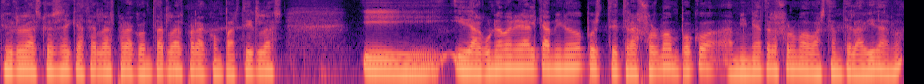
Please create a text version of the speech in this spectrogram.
Yo creo que las cosas hay que hacerlas para contarlas, para compartirlas. Y, y de alguna manera el camino pues te transforma un poco. A mí me ha transformado bastante la vida, ¿no?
